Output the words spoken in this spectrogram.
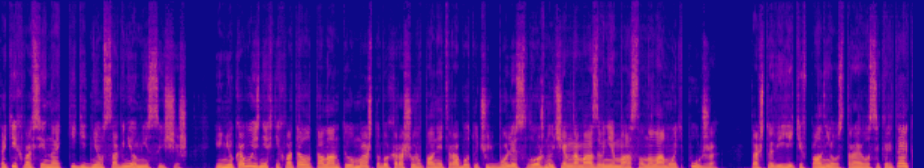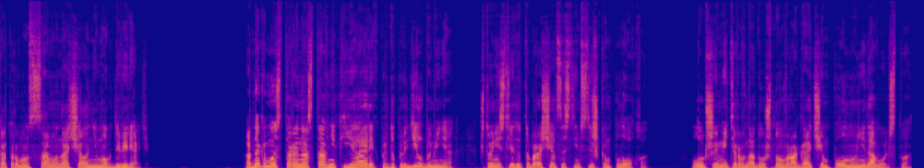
Таких во всей Накиге днем с огнем не сыщешь. И ни у кого из них не хватало таланта и ума, чтобы хорошо выполнять работу чуть более сложную, чем намазывание масла на ломоть пуджа. Так что Виеки вполне устраивал секретарь, которому он с самого начала не мог доверять. Однако мой старый наставник Ярик предупредил бы меня, что не следует обращаться с ним слишком плохо. Лучше иметь равнодушного врага, чем полного недовольства.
